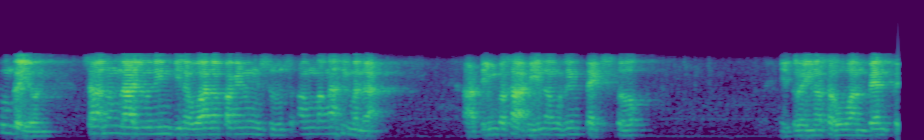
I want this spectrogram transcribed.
Kung gayon, sa anong layunin ginawa ng Panginoong Jesus ang mga himala? Ating basahin ang uling teksto. Ito ay nasa Juan 20,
